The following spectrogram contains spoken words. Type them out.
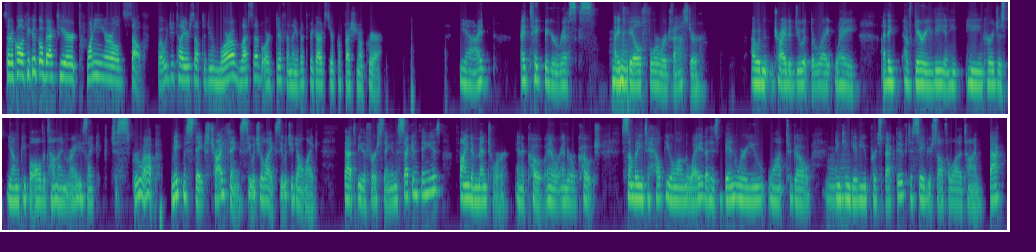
So, Nicole, if you could go back to your 20 year old self, what would you tell yourself to do more of, less of, or differently with regards to your professional career? Yeah, I'd I'd take bigger risks. Mm-hmm. I'd fail forward faster. I wouldn't try to do it the right way. I think of Gary Vee and he he encourages young people all the time, right? He's like, just screw up, make mistakes, try things, see what you like, see what you don't like. That's be the first thing. And the second thing is find a mentor and a coach and or, and or a coach somebody to help you along the way that has been where you want to go mm-hmm. and can mm-hmm. give you perspective to save yourself a lot of time. Back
